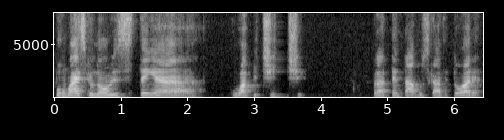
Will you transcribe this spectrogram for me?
por mais que o Norris tenha o apetite para tentar buscar a vitória,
